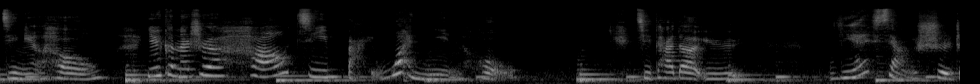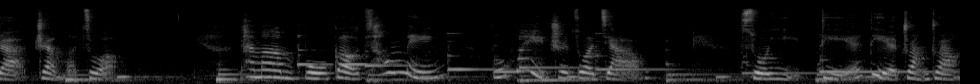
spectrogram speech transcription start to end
几年后，也可能是好几百万年后，其他的鱼也想试着这么做。它们不够聪明，不会制作脚，所以跌跌撞撞，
